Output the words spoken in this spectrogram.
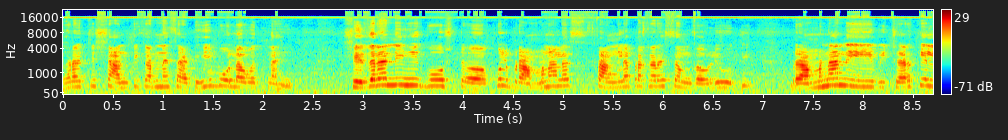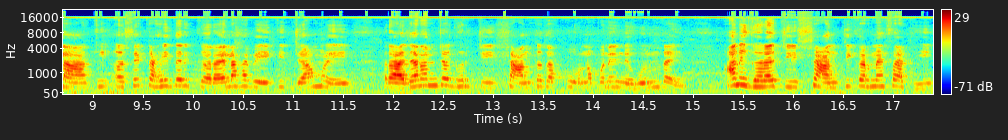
घराची शांती करण्यासाठीही बोलावत नाही. शेजाऱ्यांनी ही गोष्ट कुल ब्राह्मणाला चांगल्या प्रकारे समजावली होती. ब्राह्मणाने विचार केला की असे काहीतरी करायला हवे की ज्यामुळे राजारामच्या घरची शांतता पूर्णपणे निघून जाईल आणि घराची शांती करण्यासाठी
